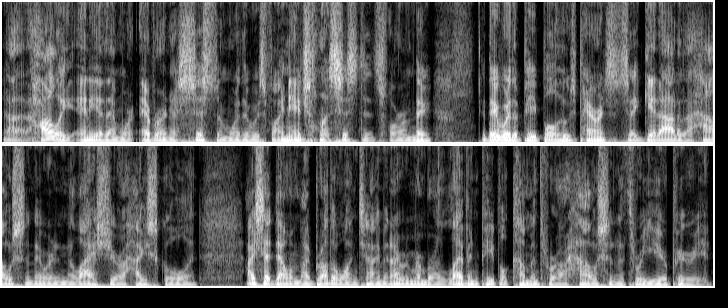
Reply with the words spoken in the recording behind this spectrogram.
uh, hardly any of them were ever in a system where there was financial assistance for them. They they were the people whose parents would say get out of the house, and they were in the last year of high school. And I sat down with my brother one time, and I remember eleven people coming through our house in a three year period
